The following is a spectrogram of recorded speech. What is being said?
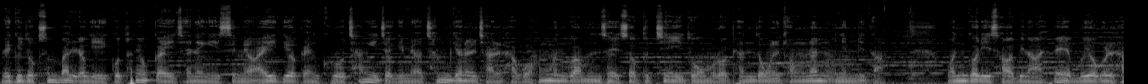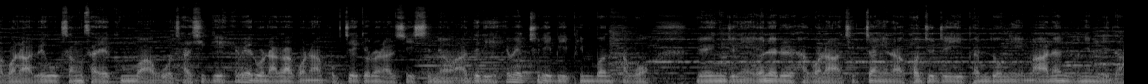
외교적 순발력이 있고 통역가의 재능이 있으며 아이디어 뱅크로 창의적이며 참견을 잘하고 학문과 문서에서 부친의 도움으로 변동을 겪는 운입니다. 원거리 사업이나 해외 무역을 하거나 외국 상사에 근무하고 자식이 해외로 나가거나 국제 결혼할 수 있으며 아들이 해외 출입이 빈번하고 여행 중에 연애를 하거나 직장이나 거주지의 변동이 많은 운입니다.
